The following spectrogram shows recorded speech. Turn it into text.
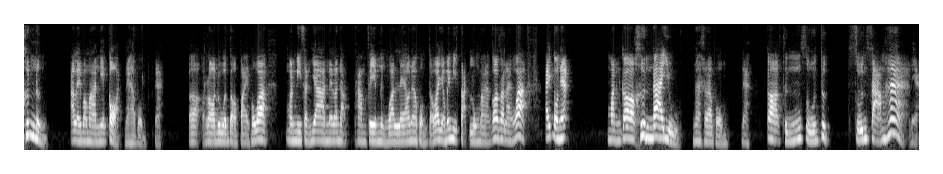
ขึ้นหนึ่งอะไรประมาณเนี้ยก่อนนะครับผมนะก็รอดูกันต่อไป เพราะว่ามันมีสัญญาณในระดับ time frame หนึ่งวันแล้วนะครับผมแต่ว่ายังไม่มีตัดลงมาก็แสดงว่าไอ้ตัวเนี้ย มันก็ขึ้นได้อยู่นะครับผมนะก็ถึง 0.035 เนี่ย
